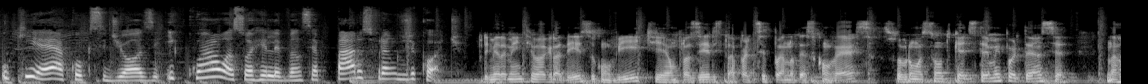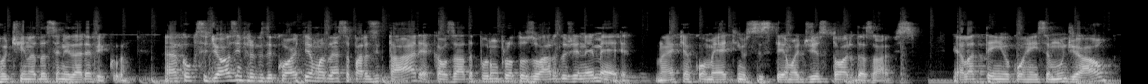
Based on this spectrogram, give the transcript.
o que é a coccidiose e qual a sua relevância para os frangos de corte? Primeiramente, eu agradeço o convite, é um prazer estar participando dessa conversa sobre um assunto que é de extrema importância na rotina da sanidade avícola. A coccidiose em frangos de corte é uma doença parasitária causada por um protozoário do gene Emeria, né, que acomete o sistema digestório das aves. Ela tem ocorrência mundial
